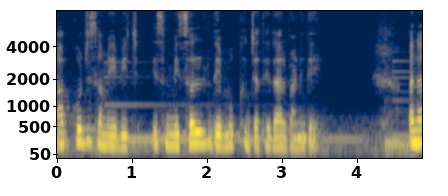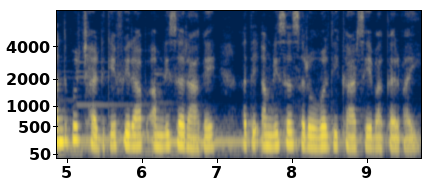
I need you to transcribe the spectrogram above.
ਆਪ ਕੁਝ ਸਮੇਂ ਵਿੱਚ ਇਸ ਮਿਸਲ ਦੇ ਮੁੱਖ ਜਥੇਦਾਰ ਬਣ ਗਏ। ਅਨੰਦਪੁਰ ਛੱਡ ਕੇ ਫਿਰ ਆਪ ਅੰਮ੍ਰਿਤਸਰ ਆ ਗਏ ਅਤੇ ਅੰਮ੍ਰਿਤਸਰ ਸਰੋਵਰ ਦੀ ਕਾਰ ਸੇਵਾ ਕਰਵਾਈ।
